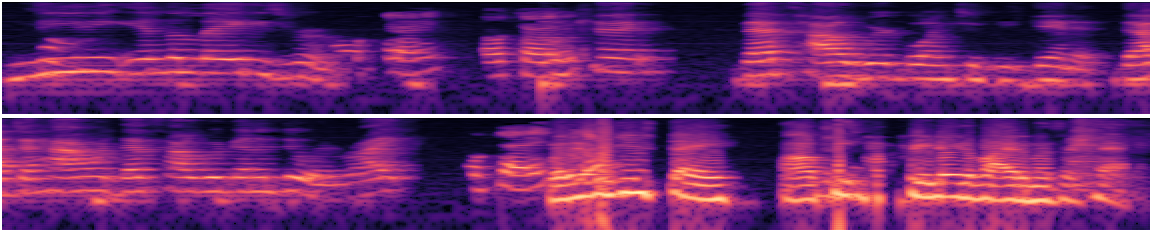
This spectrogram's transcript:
meeting in the ladies' room. Okay. Okay. Okay, that's how we're going to begin it. Dr. Howard, that's how we're going to do it, right? Okay. Whatever you say, I'll keep my prenatal vitamins intact.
